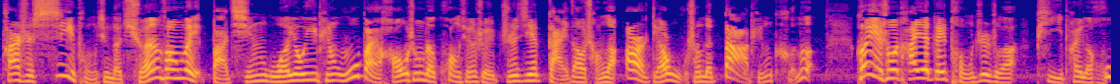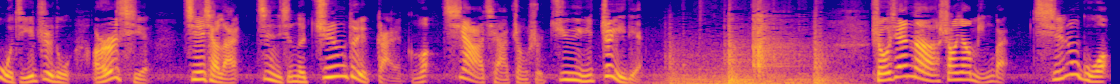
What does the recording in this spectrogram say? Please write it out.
它是系统性的、全方位，把秦国由一瓶五百毫升的矿泉水直接改造成了二点五升的大瓶可乐。可以说，它也给统治者匹配了户籍制度，而且。接下来进行的军队改革，恰恰正是基于这一点。首先呢，商鞅明白秦国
